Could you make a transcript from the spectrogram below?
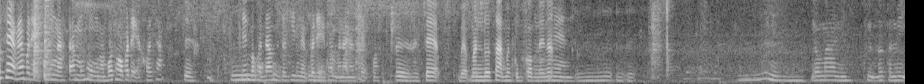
บ่แซ่บนะปลาแดกปรุงนะตามมังหงอะบ่ทอปลาแดกคอยซักเจ้เล่นบ่คนตามมันจะกินแบบปลาแดกธรรมดานั้นแซ่บกว่าเออแซ่บแบบมันรสชาติมันกลมกล่อมเลยนะแม่นอืมอืมอืมอืมเดี๋ยวมานี่ถือลอตเตอรี่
